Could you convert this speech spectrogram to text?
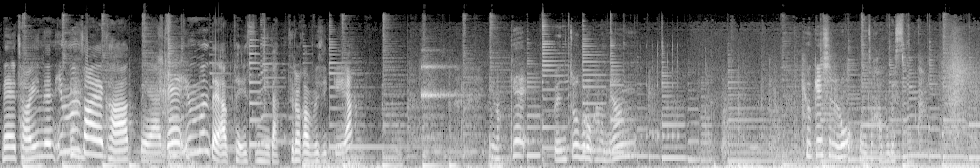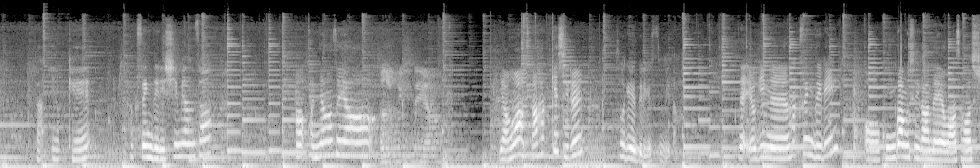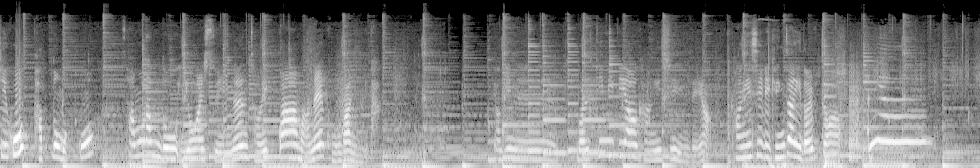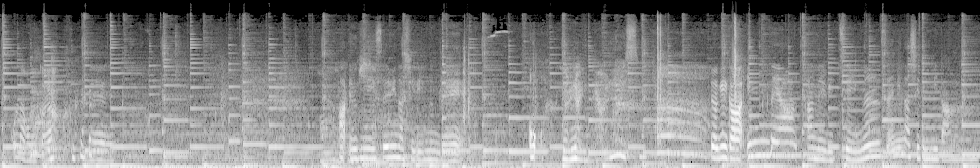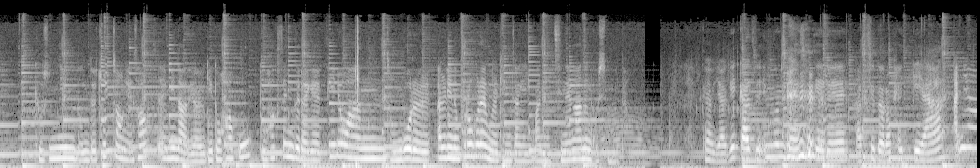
네, 저희는 인문사회과학대학의 인문대 앞에 있습니다. 들어가 보실게요. 이렇게 왼쪽으로 가면 휴게실로 먼저 가보겠습니다. 자, 이렇게 학생들이 쉬면서 어, 안녕하세요. 자주 보이시네요. 영어학과 학회실을 소개해드리겠습니다. 네, 여기는 학생들이 어, 공강 시간에 와서 쉬고 밥도 먹고 사물함도 이용할 수 있는 저희 과만의 공간입니다. 여기는 멀티미디어 강의실인데요. 강의실이 굉장히 넓죠. 안녕! 올라가 볼까요? 네. 아, 여기 세미나실이 있는데, 어, 열려있네요. 열려있습니다. 여기가 임대학 안에 위치해 있는 세미나실입니다. 교수님 분들 초청해서 세미나를 열기도 하고, 또 학생들에게 필요한 정보를 알리는 프로그램을 굉장히 많이 진행하는 곳입니다. 그럼 여기까지 인문대 소개를 마치도록 할게요. 안녕!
